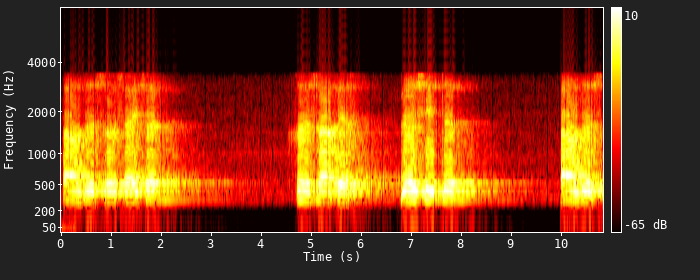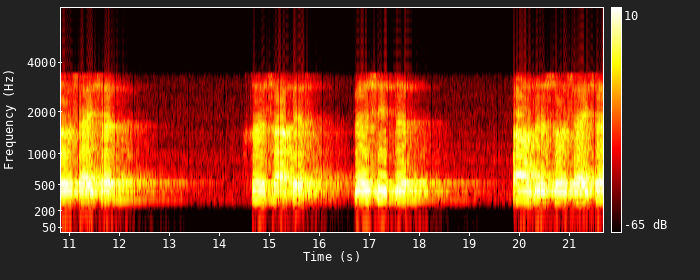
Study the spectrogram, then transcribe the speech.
aan de Sociëze gezapen. We zitten aan de Sociëze gezapen. We zitten aan de Sociëze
